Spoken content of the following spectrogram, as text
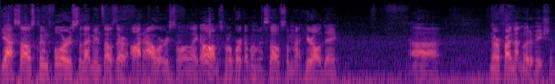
Yeah, so I was cleaning floors, so that means I was there odd hours. So I was like, oh, I'm just gonna work out by myself, so I'm not here all day. Uh, never find that motivation.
